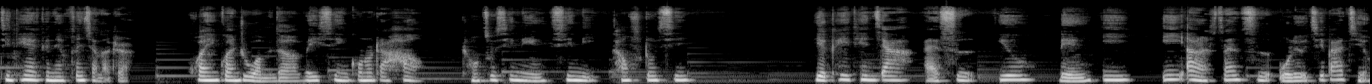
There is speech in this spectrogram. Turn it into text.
今天跟您分享到这儿，欢迎关注我们的微信公众账号“重塑心灵心理康复中心”，也可以添加 “s u 零一一二三四五六七八九”，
